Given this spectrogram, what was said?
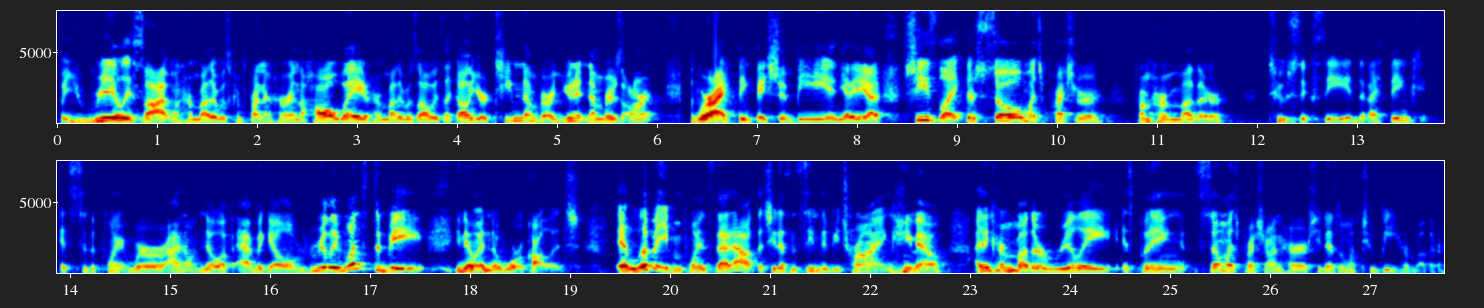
But you really saw it when her mother was confronting her in the hallway. And her mother was always like, oh, your team number or unit numbers aren't where I think they should be. And yada, yada. She's like, there's so much pressure from her mother to succeed that I think it's to the point where I don't know if Abigail really wants to be, you know, in the war college. And Libba even points that out that she doesn't seem to be trying, you know. I think her mother really is putting so much pressure on her. She doesn't want to be her mother.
